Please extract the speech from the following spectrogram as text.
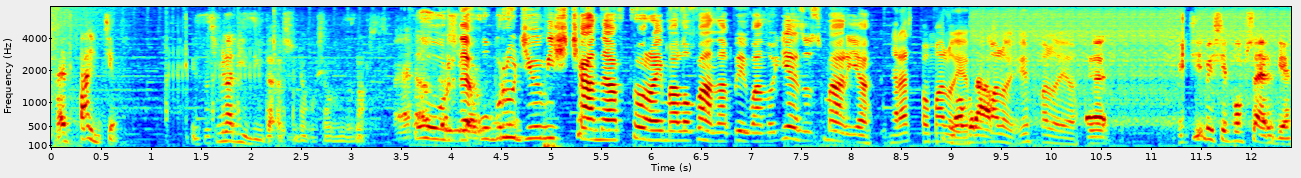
Przestańcie! Jesteśmy na wizji musiałbym zaznaczyć. Ja Kurde, ubrudził mi ścianę, a wczoraj malowana była. No Jezus Maria. Zaraz pomaluję, Dobra. pomaluję, już maluję. Widzimy się po przerwie.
